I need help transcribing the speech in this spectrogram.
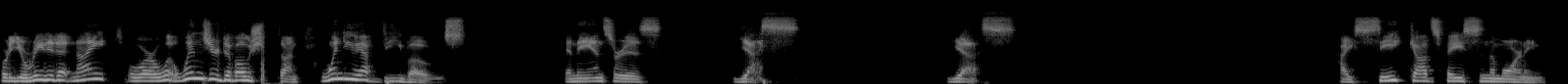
Or do you read it at night? Or when's your devotion time? When do you have devos? And the answer is yes. Yes. I seek God's face in the morning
